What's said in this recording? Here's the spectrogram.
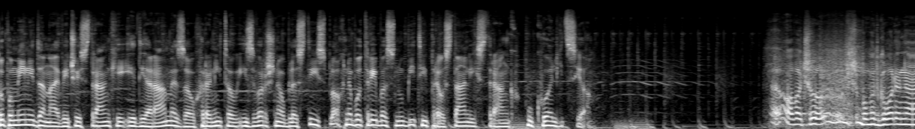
To pomeni, da največji stranki Edi Arame za ohranitev izvršne oblasti sploh ne bo treba snubiti preostalih strank v koalicijo. Oba, če, če bom odgovoril na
